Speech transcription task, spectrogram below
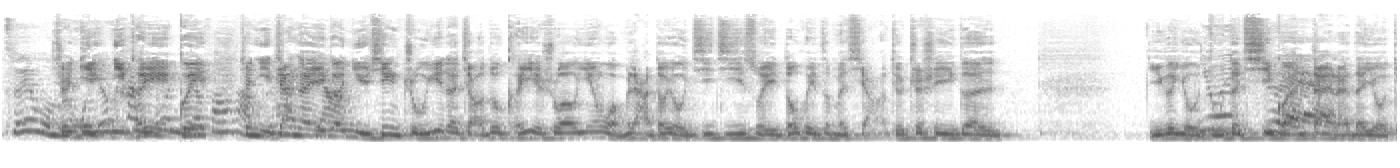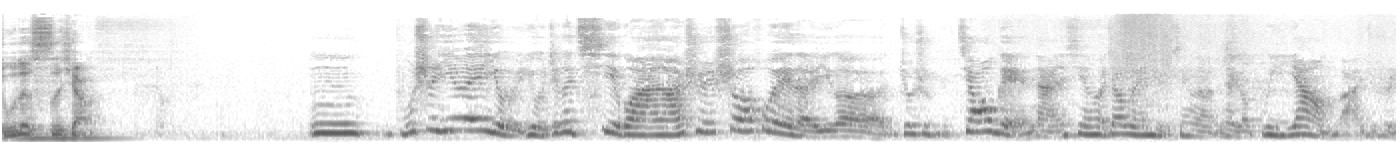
所以我们就你你可以归就你站在一个女性主义的角度，可以说，因为我们俩都有鸡鸡，所以都会这么想，就这是一个一个有毒的器官带来的有毒的思想。嗯，不是因为有有这个器官啊，是社会的一个，就是交给男性和交给女性的那个不一样吧，就是，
